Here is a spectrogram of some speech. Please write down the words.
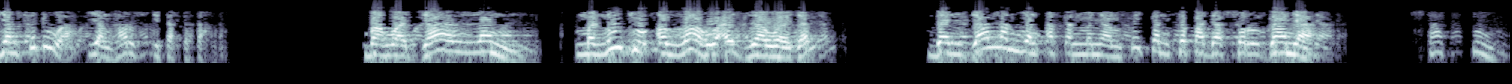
Yang kedua yang harus kita ketahui bahwa jalan menuju Allah Azza wa Jal dan jalan yang akan menyampaikan kepada surganya satu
